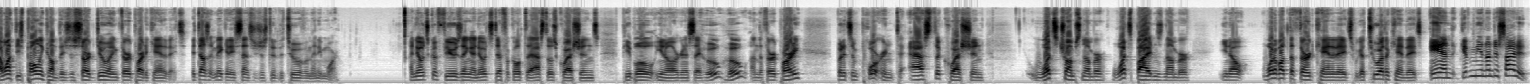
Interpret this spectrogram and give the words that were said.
I want these polling companies to start doing third party candidates. It doesn't make any sense to just do the two of them anymore. I know it's confusing. I know it's difficult to ask those questions. People, you know, are going to say who, who on the third party, but it's important to ask the question: What's Trump's number? What's Biden's number? You know, what about the third candidates? We got two other candidates, and give me an undecided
